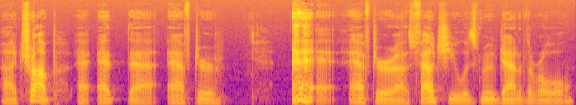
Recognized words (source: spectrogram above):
uh, Trump at, at uh, after after Fauci was moved out of the role.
